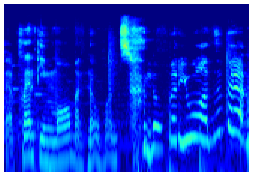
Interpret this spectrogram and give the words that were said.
there are plenty more but no one's nobody wants them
